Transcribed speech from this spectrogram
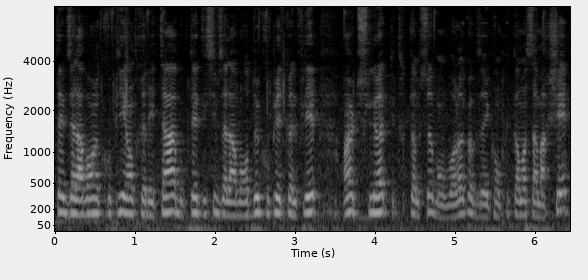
peut-être vous allez avoir un croupier entre des tables, ou peut-être ici, vous allez avoir deux croupiers de conflip, un slot, des trucs comme ça. Bon, voilà, quoi, vous avez compris comment ça marchait.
